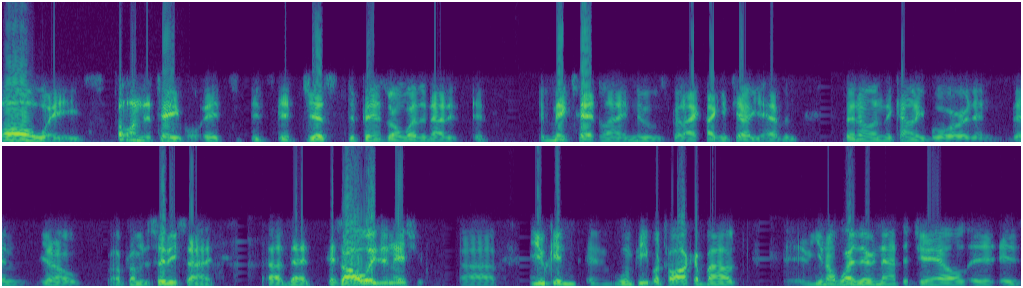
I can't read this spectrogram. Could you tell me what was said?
always on the table. It it it just depends on whether or not it it, it makes headline news. But I, I can tell you, having been on the county board and then you know uh, from the city side, uh, that it's always an issue. Uh, you can when people talk about you know whether or not the jail is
